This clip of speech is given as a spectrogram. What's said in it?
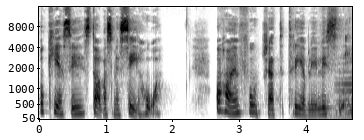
och Kesi stavas med CH. Och ha en fortsatt trevlig lyssning.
